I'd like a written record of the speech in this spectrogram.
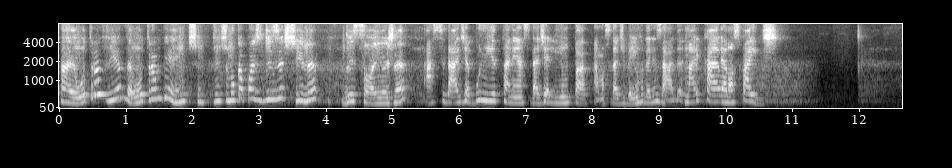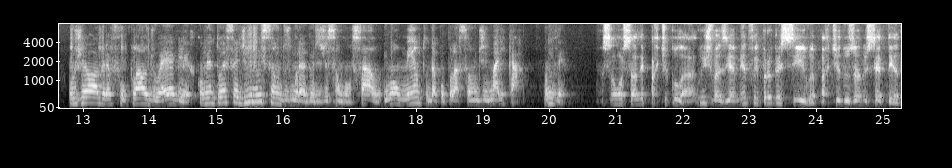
Ah, é outra vida, outro ambiente. A gente nunca pode desistir, né? Dos sonhos, né? A cidade é bonita, né? A cidade é limpa, é uma cidade bem organizada. Maricá é nosso país. O geógrafo Cláudio Egler comentou essa diminuição dos moradores de São Gonçalo e o aumento da população de Maricá. Vamos ver. São Gonçalo é particular. O esvaziamento foi progressivo a partir dos anos 70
